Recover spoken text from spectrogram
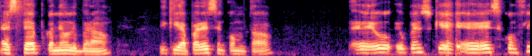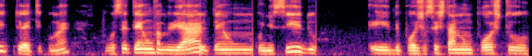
essa época neoliberal e que aparecem como tal, é, eu, eu penso que é esse conflito ético, não é? Você tem um familiar, tem um conhecido, e depois você está num posto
